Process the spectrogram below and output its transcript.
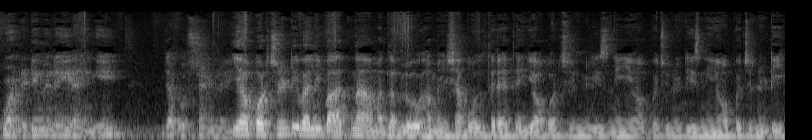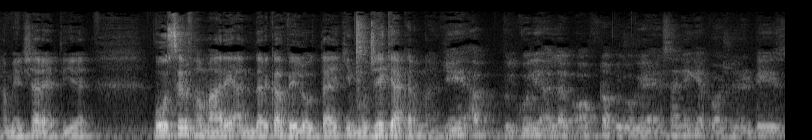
क्वांटिटी में नहीं रहेंगी जब उस टाइम रहेंगी। ये अपॉर्चुनिटी वाली बात ना मतलब लोग हमेशा बोलते रहते हैं कि अपॉर्चुनिटीज़ नहीं है अपॉर्चुनिटीज़ नहीं है अपॉर्चुनिटी हमेशा रहती है। वो सिर्फ़ हमारे अंदर का विल होता है कि मुझे क्या करना है। ये अब बिल्कुल ही अलग ऑफ़ टॉपिक हो गया। ऐसा नहीं कि अपॉर्चुनिटीज़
